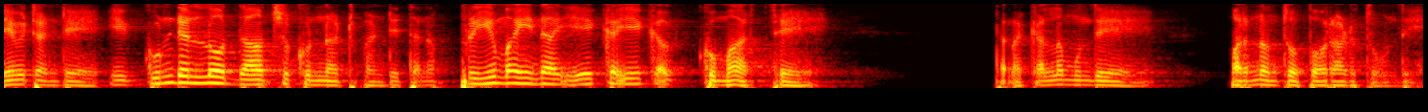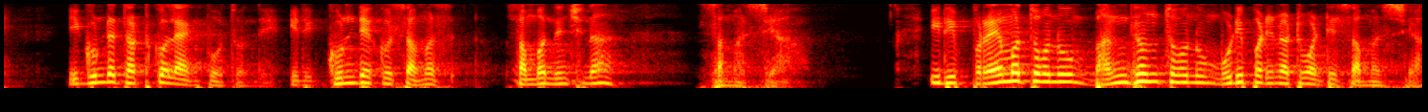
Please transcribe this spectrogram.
ఏమిటంటే ఈ గుండెల్లో దాచుకున్నటువంటి తన ప్రియమైన ఏకైక కుమార్తె తన కళ్ళ ముందే మరణంతో పోరాడుతూ ఉంది. ఈ గుండె తట్టుకోలేకపోతుంది. ఇది గుండెకు సమస్య సంబంధించిన సమస్య. ఇది ప్రేమతోనూ బంధంతోనూ ముడిపడినటువంటి సమస్య.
